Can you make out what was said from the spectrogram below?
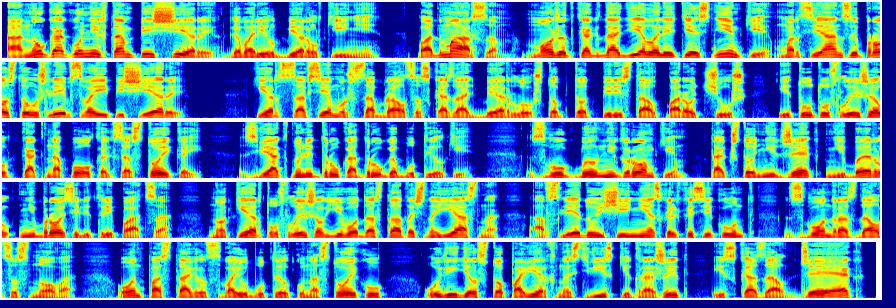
«А ну как у них там пещеры», — говорил Берл Кини. «Под Марсом. Может, когда делали те снимки, марсианцы просто ушли в свои пещеры?» Керс совсем уж собрался сказать Берлу, чтоб тот перестал пороть чушь, и тут услышал, как на полках за стойкой звякнули друг от друга бутылки. Звук был негромким, так что ни Джек, ни Берл не бросили трепаться. Но Керт услышал его достаточно ясно, а в следующие несколько секунд звон раздался снова. Он поставил свою бутылку на стойку, увидел, что поверхность виски дрожит, и сказал «Джек!».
